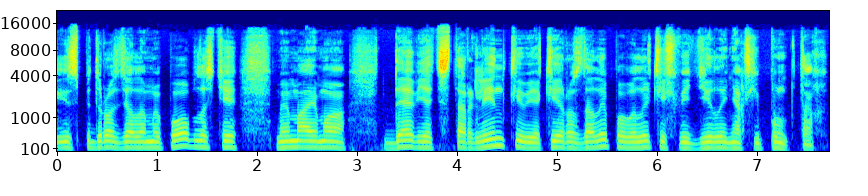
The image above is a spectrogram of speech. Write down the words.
із підрозділами по області, ми маємо 9 старлінків, які роздали по великих відділеннях і пунктах.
